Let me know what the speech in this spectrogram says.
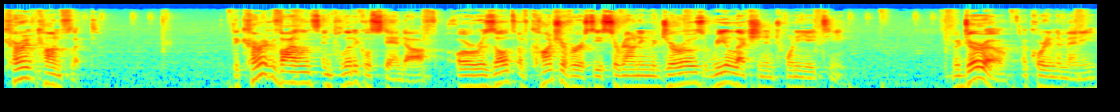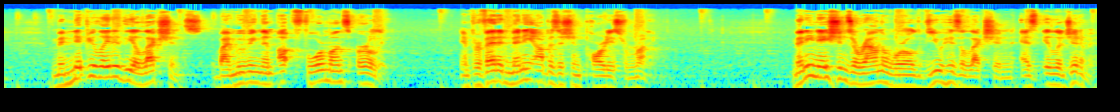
Current conflict. The current violence and political standoff are a result of controversy surrounding Maduro's re election in 2018. Maduro, according to many, manipulated the elections by moving them up four months early and prevented many opposition parties from running. Many nations around the world view his election as illegitimate,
